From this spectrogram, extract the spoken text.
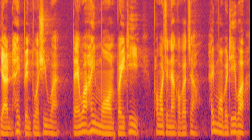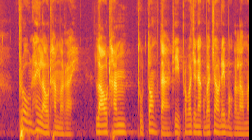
อย่าให้เป็นตัวชี้วัดแต่ว่าให้มองไปที่พระวจนะของพระเจ้า ให้มองไปที่ว่าพระองค์ให้เราทำอะไร เราทำถูกต้องตามที่พระวจนะของพระเจ้าได้บอกกับเราไหม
